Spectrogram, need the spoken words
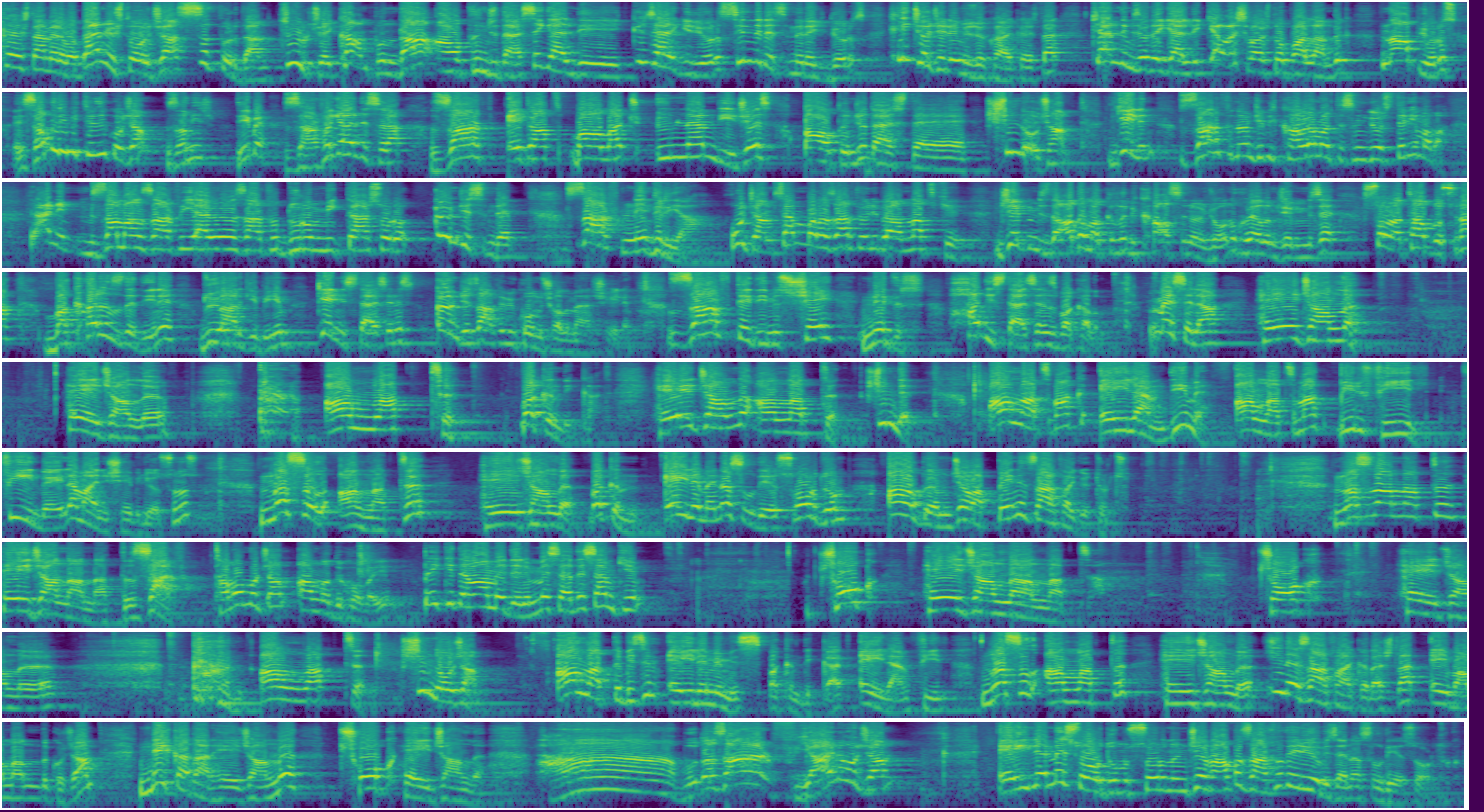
Arkadaşlar merhaba ben Rüştü Hoca sıfırdan Türkçe kampında 6. derse geldik. Güzel gidiyoruz sindire sindire gidiyoruz. Hiç acelemiz yok arkadaşlar. Kendimize de geldik yavaş yavaş toparlandık. Ne yapıyoruz? E, zamiri bitirdik hocam. Zamir değil mi? Zarfa geldi sıra. Zarf, edat, bağlaç, ünlem diyeceğiz 6. derste. Şimdi hocam gelin zarfın önce bir kavram haritasını göstereyim ama yani zaman zarfı, yer zarfı, durum, miktar soru. Öncesinde zarf nedir ya? Hocam sen bana zarf öyle bir anlat ki cebimizde adam akıllı bir kalsın önce onu koyalım cebimize sonra tablosuna bakarız dediğini duyar gibiyim. Gelin isterseniz önce zarfı bir konuşalım her şeyle. Zarf dediğimiz şey nedir? Hadi isterseniz bakalım. Mesela heyecanlı. Heyecanlı anlattı. Bakın dikkat. Heyecanlı anlattı. Şimdi anlatmak eylem değil mi? Anlatmak bir fiil. Fiil ve eylem aynı şey biliyorsunuz. Nasıl anlattı? Heyecanlı. Bakın eyleme nasıl diye sordum. Aldığım cevap beni zarfa götürdü. Nasıl anlattı? Heyecanlı anlattı. Zarf. Tamam hocam anladık olayı. Peki devam edelim. Mesela desem ki çok heyecanlı anlattı. Çok heyecanlı anlattı. Şimdi hocam anlattı bizim eylemimiz. Bakın dikkat eylem fiil. Nasıl anlattı? Heyecanlı. Yine zarf arkadaşlar. Eyvallah anladık hocam. Ne kadar heyecanlı? Çok heyecanlı. Ha bu da zarf. Yani hocam eyleme sorduğumuz sorunun cevabı zarfı veriyor bize nasıl diye sorduk.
